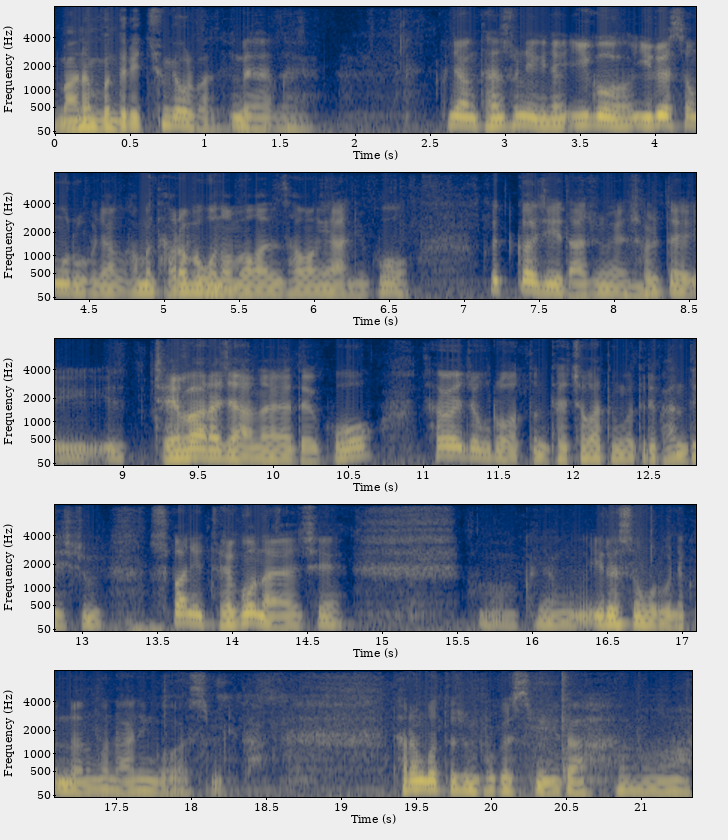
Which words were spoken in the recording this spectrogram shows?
많은 분들이 충격을 받으십니다. 네, 네. 그냥 단순히 그냥 이거 일회성으로 그냥 한번 다뤄보고 넘어가는 상황이 아니고 끝까지 나중에 절대 이- 재발하지 않아야 되고 사회적으로 어떤 대처 같은 것들이 반드시 좀 수반이 되고 나야지 어 그냥 일회성으로 그냥 끝나는 건 아닌 것 같습니다. 다른 것도 좀 보겠습니다. 어,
